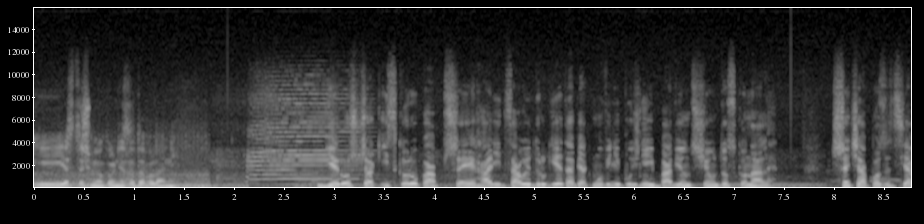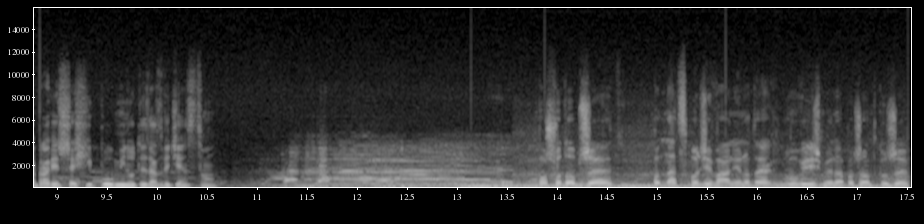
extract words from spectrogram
i jesteśmy ogólnie zadowoleni. Gieruszczak i Skorupa przejechali cały drugi etap, jak mówili później, bawiąc się doskonale. Trzecia pozycja, prawie 6,5 minuty za zwycięzcą. Poszło dobrze, nadspodziewanie. No tak jak mówiliśmy na początku, że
